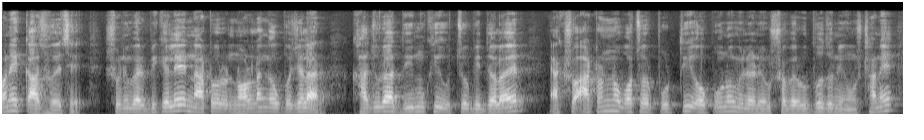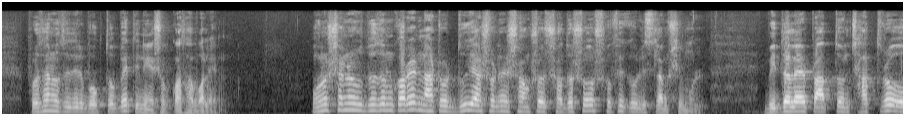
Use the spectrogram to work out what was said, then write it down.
অনেক কাজ হয়েছে। শনিবার বিকেলে নাটোর নলডাঙ্গা উপজেলার খাজুরা দ্বিমুখী উচ্চ বিদ্যালয়ের একশো আটান্ন বছর পূর্তি ও পুনর্মিলনী উৎসবের উদ্বোধনী অনুষ্ঠানে প্রধান অতিথির বক্তব্যে তিনি এসব কথা বলেন। অনুষ্ঠানের উদ্বোধন করেন নাটোর দুই আসনের সংসদ সদস্য শফিকুল ইসলাম শিমুল। বিদ্যালয়ের প্রাক্তন ছাত্র ও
